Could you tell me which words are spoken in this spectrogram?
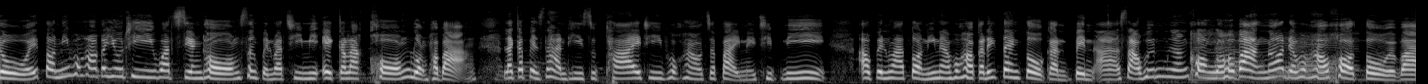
โดยตอนนี้พวกเราก็อยู่ที่วัดเสียงทอง ซึ่งเป็นวัดที่มีเอกลักษณ์ของหลวงพระบาง และก็เป็นสถานที่สุดท้ายที่พวกเราจะไปในทริปนี้ เอาเป็นว่าตอนนี้นะพวกเราก็ได้แต่งตัวกันเป็นอาสาวพื้นเมืองของหลวงพระบางเนาะเดี๋ยวพวกเราขอโตวแบบว่า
